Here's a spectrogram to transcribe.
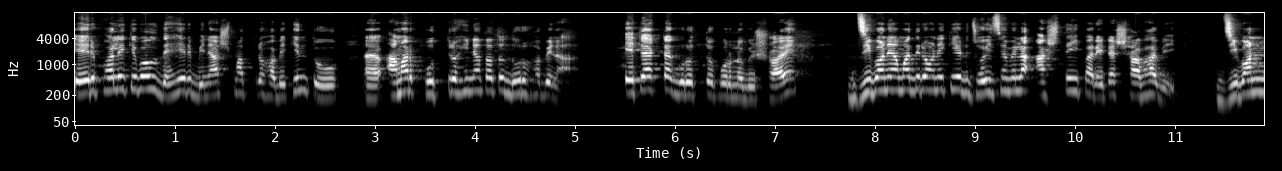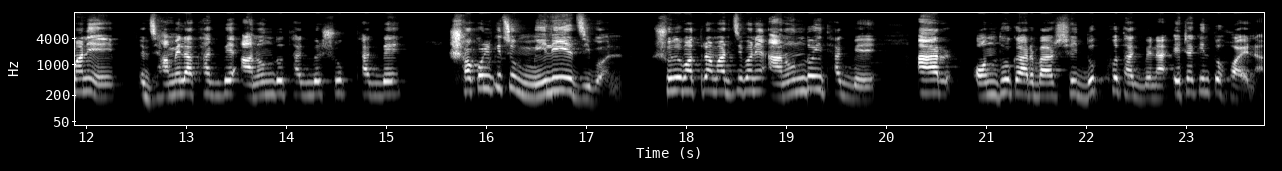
এর ফলে কেবল দেহের বিনাশ মাত্র হবে, কিন্তু আমার পুত্রহীনতা তো দূর হবে না। এটা একটা গুরুত্বপূর্ণ বিষয়। জীবনে আমাদের অনেকের ঝই ঝামেলা আসতেই পারে, এটা স্বাভাবিক। জীবন মানে ঝামেলা থাকবে, আনন্দ থাকবে, সুখ থাকবে, সকল কিছু মিলিয়ে জীবন। শুধুমাত্র আমার জীবনে আনন্দই থাকবে, আর অন্ধকার বা সেই দুঃখ থাকবে না, এটা কিন্তু হয় না।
